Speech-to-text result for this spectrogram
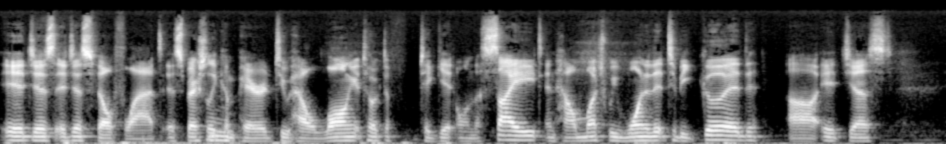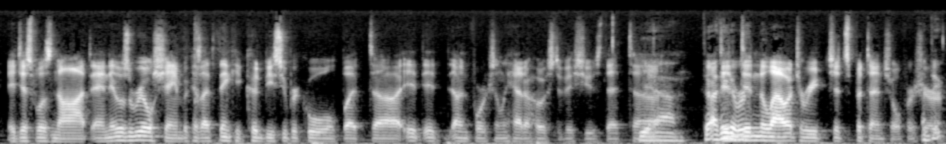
it just it just fell flat, especially Mm. compared to how long it took to to get on the site and how much we wanted it to be good. Uh, it just it just was not, and it was a real shame because I think it could be super cool, but uh, it, it unfortunately had a host of issues that uh, yeah. I think didn't, were, didn't allow it to reach its potential for I sure. think,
